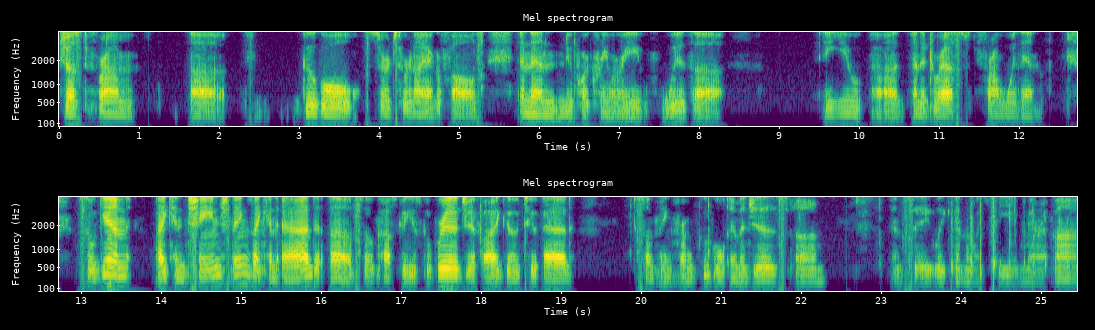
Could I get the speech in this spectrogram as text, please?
just from uh, Google search for Niagara Falls, and then Newport Creamery with uh, a U, uh, an address from within. So again, I can change things, I can add, uh, so Kosciuszko Bridge, if I go to add something from Google Images um, and say like NYC Marathon,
